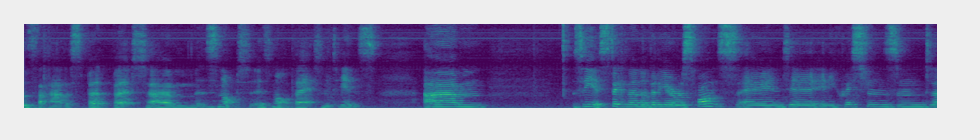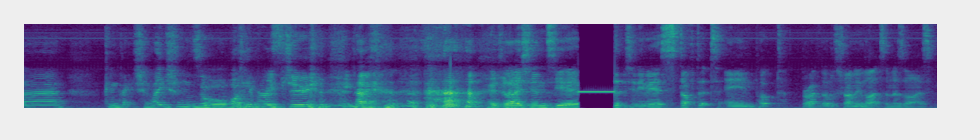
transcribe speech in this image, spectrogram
is the hardest bit, but um, it's not it's not that intense. Um, so yeah, stick it in a video response and uh, any questions and uh, congratulations or whatever is due. Congratulations, yeah. The teddy bear stuffed it and put bright little shiny lights in his eyes.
